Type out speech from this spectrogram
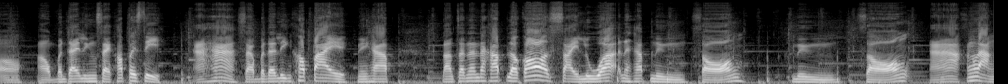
เอาเอาบันไดลิงใส่เข้าไปสิอ่าฮะใส่บันไดลิงเข้าไปนะครับหลังจากนั้นนะครับเราก็ใส่รั้วนะครับ 1 2 1 2อ่าข้างหลัง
